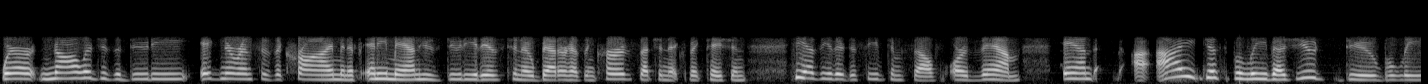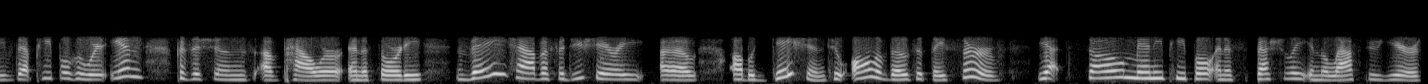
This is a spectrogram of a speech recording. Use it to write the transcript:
where knowledge is a duty, ignorance is a crime, and if any man whose duty it is to know better has encouraged such an expectation, he has either deceived himself or them. And I- just believe, as you do believe, that people who are in positions of power and authority, they have a fiduciary uh, obligation to all of those that they serve. Yet so many people, and especially in the last few years,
